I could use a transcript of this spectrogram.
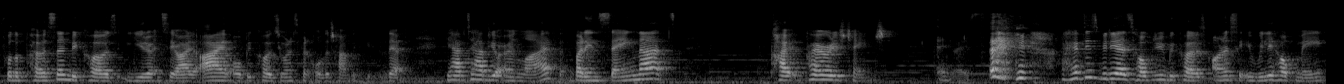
for the person because you don't see eye to eye or because you want to spend all the time with them. You have to have your own life, but in saying that, priorities change. Anyways, I hope this video has helped you because honestly, it really helped me.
